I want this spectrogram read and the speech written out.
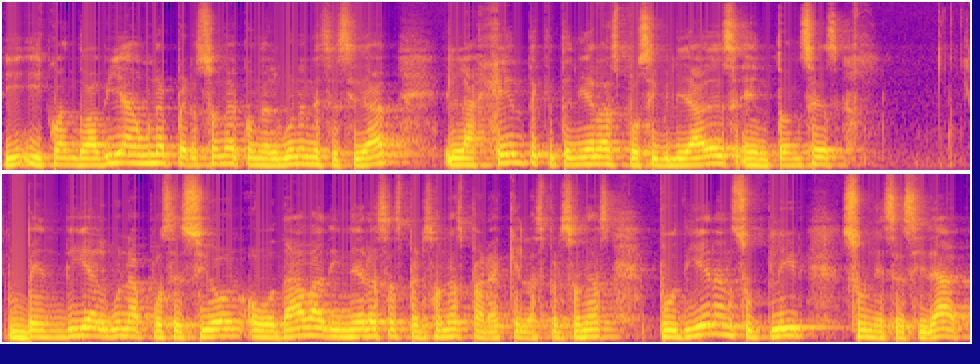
y, y cuando había una persona con alguna necesidad, la gente que tenía las posibilidades entonces vendía alguna posesión o daba dinero a esas personas para que las personas pudieran suplir su necesidad.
